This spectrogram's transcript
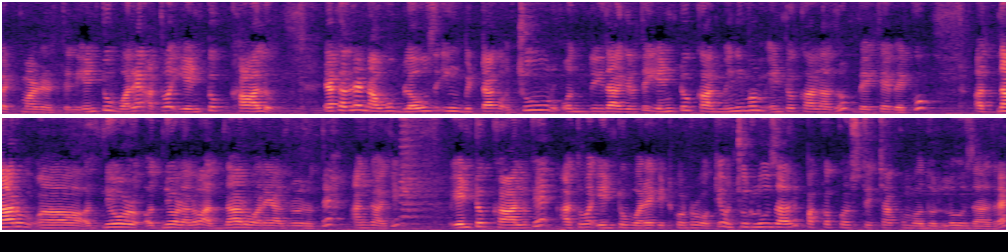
ಕಟ್ ಮಾಡಿರ್ತೀನಿ. ಎಂಟೂವರೆ ಅಥವಾ ಎಂಟು ಕಾಲು. ಯಾಕಂದರೆ ನಾವು ಬ್ಲೌಸ್ ಹಿಂಗೆ ಬಿಟ್ಟಾಗ ಒಂಚೂರು ಒಂದು ಇದಾಗಿರುತ್ತೆ. ಎಂಟು ಕಾಲು ಮಿನಿಮಮ್ ಎಂಟು ಕಾಲಾದರೂ ಬೇಕೇ ಬೇಕು. ಹದಿನಾರು ಹದಿನೇಳು ಹದಿನೇಳು ಅಲ್ವಾ, ಹದಿನಾರುವರೆ ಆದರೂ ಇರುತ್ತೆ. ಹಂಗಾಗಿ ಎಂಟು ಕಾಲಿಗೆ ಅಥವಾ ಎಂಟೂವರೆಗೆ ಇಟ್ಕೊಂಡ್ರು ಓಕೆ. ಒಂಚೂರು ಲೂಸ್ ಆದರೆ ಪಕ್ಕಕ್ಕೊಂದು ಸ್ಟಿಚ್ ಹಾಕೊಬೋದು ಲೂಸ್ ಆದರೆ.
